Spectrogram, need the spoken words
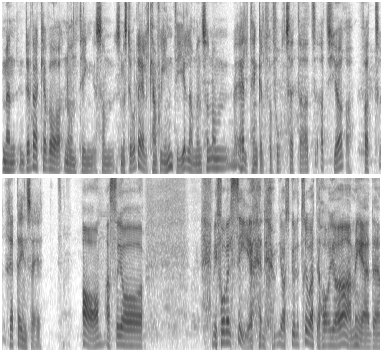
Men det verkar vara någonting som, som en stor del kanske inte gillar men som de helt enkelt får fortsätta att, att göra för att rätta in sig. Ja, alltså jag... Vi får väl se. Jag skulle tro att det har att göra med eh,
